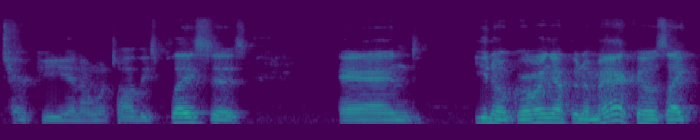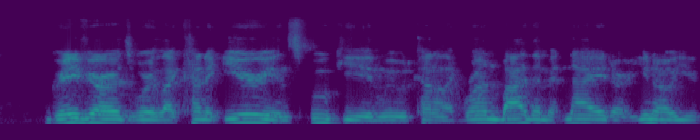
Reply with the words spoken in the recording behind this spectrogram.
Turkey and I went to all these places. And, you know, growing up in America, it was like graveyards were like kind of eerie and spooky and we would kind of like run by them at night or you know you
